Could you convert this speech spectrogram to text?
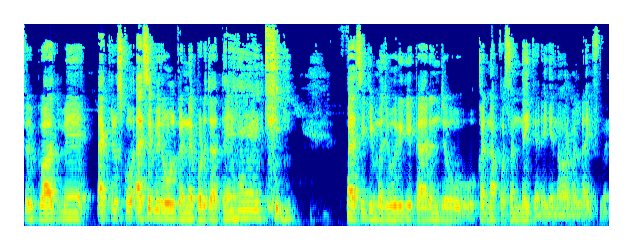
फिर बाद में एक्टर्स को ऐसे भी रोल करने पड़ जाते हैं कि पैसे की मजबूरी के कारण जो करना पसंद नहीं करेंगे नॉर्मल लाइफ में।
